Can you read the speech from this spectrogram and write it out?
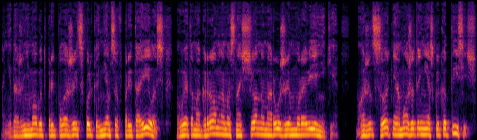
Они даже не могут предположить, сколько немцев притаилось в этом огромном оснащенном оружием муравейнике. Может, сотни, а может и несколько тысяч.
